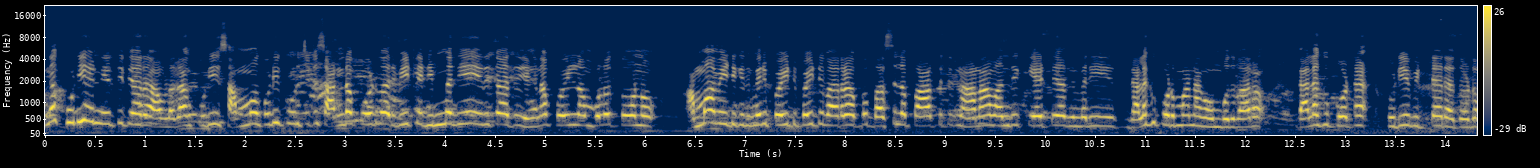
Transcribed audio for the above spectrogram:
இன்னும் குடியை நிறுத்திட்டாரு. அவ்வளவுதான். குடி செம்ம குடி குடிச்சிட்டு சண்டை போடுவார். வீட்டுல நிம்மதியே இருக்காது. எங்கன்னா போயிடலாம் போல தோணும். அம்மா வீட்டுக்கு இது மாதிரி போயிட்டு போயிட்டு வர்றப்ப பஸ்ல பார்த்துட்டு நானா வந்து கேட்டு அந்த மாதிரி விளக்கு போடுமா? நாங்க ஒன்பது வாரம். விளக்கு போட்டேன். குடியே விட்டார் அதோட.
